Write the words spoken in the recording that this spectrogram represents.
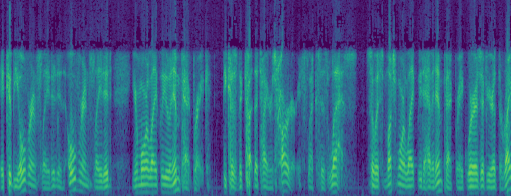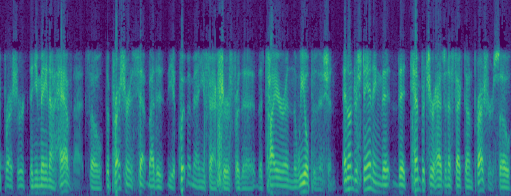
It could be overinflated, and overinflated, you're more likely to an impact break because the cut the tire is harder. It flexes less. So it's much more likely to have an impact break. Whereas if you're at the right pressure, then you may not have that. So the pressure is set by the, the equipment manufacturer for the, the tire and the wheel position. And understanding that, that temperature has an effect on pressure. So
